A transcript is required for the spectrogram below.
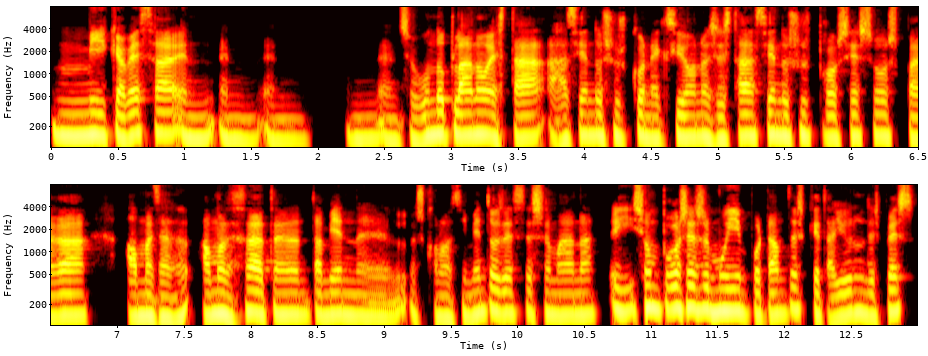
mi cabeza en, en, en, segundo plano está haciendo sus conexiones, está haciendo sus procesos para aumentar, también eh, los conocimientos de esta semana. Y son procesos muy importantes que te ayudan después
